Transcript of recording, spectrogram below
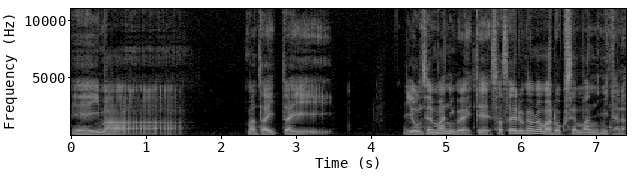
えー、今まあ大体4,000万人ぐらいいて支える側がまあ6,000万人みたいな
